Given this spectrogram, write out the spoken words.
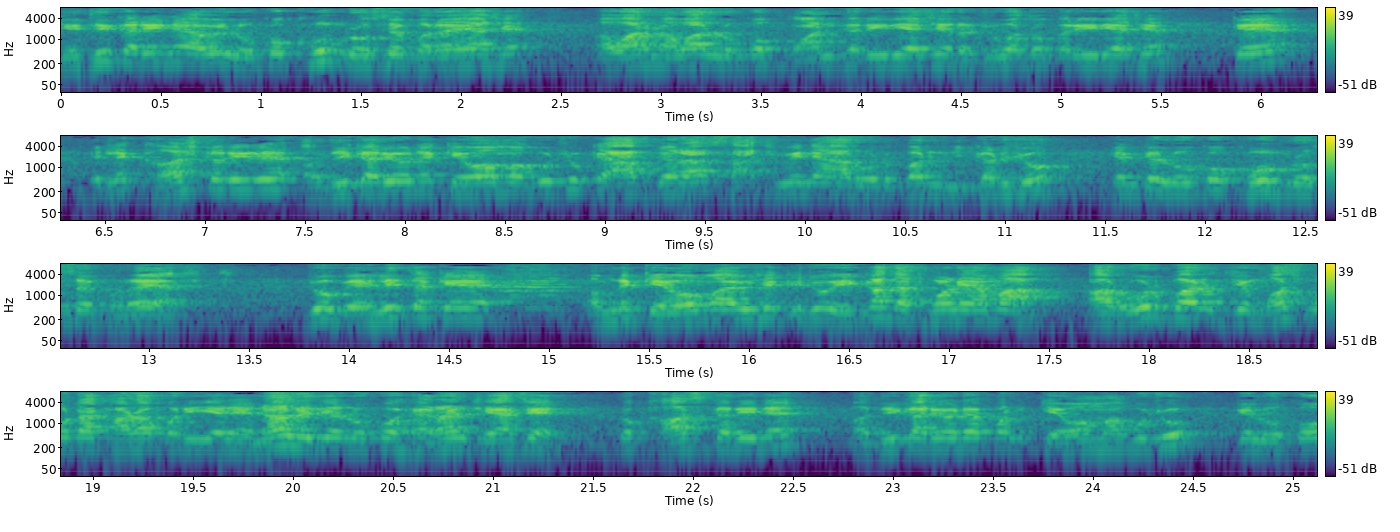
જેથી કરીને હવે લોકો ખૂબ રોષે ભરાયા છે. અવારનવાર લોકો ફોન કરી રહ્યા છે, રજૂઆતો કરી રહ્યા છે કે, એટલે ખાસ કરીને અધિકારીઓને કહેવા માગું છું કે આપ જરા સાચવીને આ રોડ પર નીકળજો. કેમ કે લોકો ખૂબ રોષે ભરાયા છે. જો વહેલી તકે અમને કહેવામાં આવ્યું છે કે જો એકાદ અઠવાડિયામાં આ રોડ પર જે મસ્ત મોટા ખાડા પડી જાય એના લીધે લોકો હેરાન થયા છે, તો ખાસ કરીને અધિકારીઓને પણ કહેવા માગું છું કે લોકો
